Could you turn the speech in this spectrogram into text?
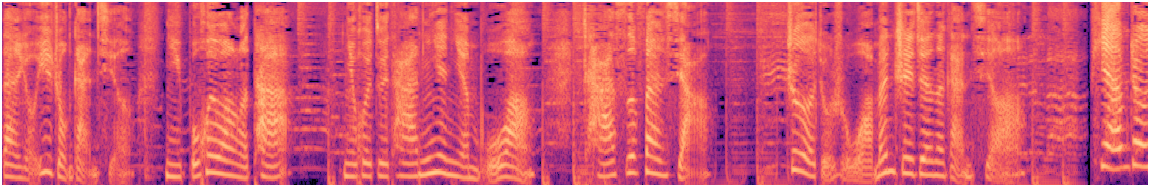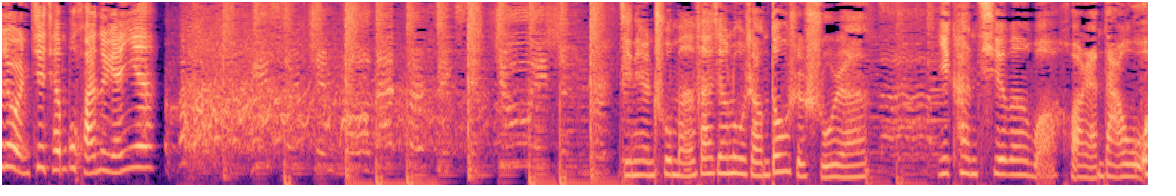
但有一种感情，你不会忘了他，你会对他念念不忘，茶思饭想，这就是我们之间的感情。T M，这个就是你借钱不还的原因。今天出门发现路上都是熟人，一看气温，我恍然大悟。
